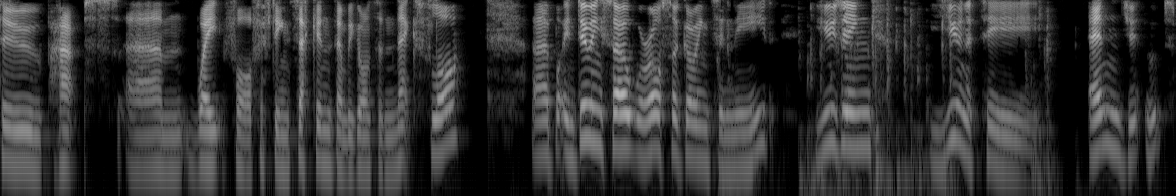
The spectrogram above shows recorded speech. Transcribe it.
to perhaps um, wait for 15 seconds, then we go on to the next floor. Uh, but in doing so, we're also going to need using Unity engine. Oops,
